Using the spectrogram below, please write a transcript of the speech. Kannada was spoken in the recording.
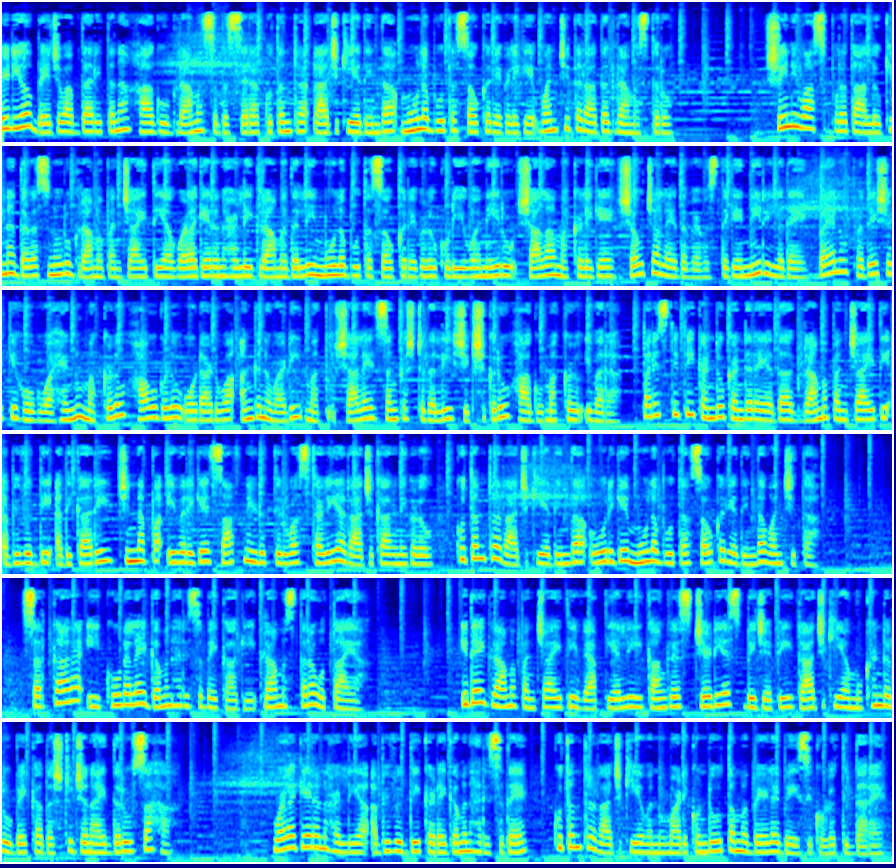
ಪಿಡಿಒ ಬೇಜವಾಬ್ದಾರಿತನ ಹಾಗೂ ಗ್ರಾಮ ಸದಸ್ಯರ ಕುತಂತ್ರ ರಾಜಕೀಯದಿಂದ ಮೂಲಭೂತ ಸೌಕರ್ಯಗಳಿಗೆ ವಂಚಿತರಾದ ಗ್ರಾಮಸ್ಥರು. ಶ್ರೀನಿವಾಸಪುರ ತಾಲೂಕಿನ ದಳಸನೂರು ಗ್ರಾಮ ಪಂಚಾಯಿತಿಯ ಒಳಗೇರನಹಳ್ಳಿ ಗ್ರಾಮದಲ್ಲಿ ಮೂಲಭೂತ ಸೌಕರ್ಯಗಳು ಕುಡಿಯುವ ನೀರು, ಶಾಲಾ ಮಕ್ಕಳಿಗೆ ಶೌಚಾಲಯದ ವ್ಯವಸ್ಥೆಗೆ ನೀರಿಲ್ಲದೆ ಬಯಲು ಪ್ರದೇಶಕ್ಕೆ ಹೋಗುವ ಹೆಣ್ಣು ಮಕ್ಕಳು, ಹಾವುಗಳು ಓಡಾಡುವ ಅಂಗನವಾಡಿ ಮತ್ತು ಶಾಲೆ ಸಂಕಷ್ಟದಲ್ಲಿ ಶಿಕ್ಷಕರು ಹಾಗೂ ಮಕ್ಕಳು ಇವರ ಪರಿಸ್ಥಿತಿ ಕಂಡು ಕಂಡರೆಯದ ಗ್ರಾಮ ಪಂಚಾಯಿತಿ ಅಭಿವೃದ್ಧಿ ಅಧಿಕಾರಿ ಚಿನ್ನಪ್ಪ ಇವರಿಗೆ ಸಾಥ್ ನೀಡುತ್ತಿರುವ ಸ್ಥಳೀಯ ರಾಜಕಾರಣಿಗಳು ಕುತಂತ್ರ ರಾಜಕೀಯದಿಂದ ಊರಿಗೆ ಮೂಲಭೂತ ಸೌಕರ್ಯದಿಂದ ವಂಚಿತ. ಸರ್ಕಾರ ಈ ಕೂಡಲೇ ಗಮನಹರಿಸಬೇಕಾಗಿ ಗ್ರಾಮಸ್ಥರ ಒತ್ತಾಯ. ಇದೇ ಗ್ರಾಮ ಪಂಚಾಯಿತಿ ವ್ಯಾಪ್ತಿಯಲ್ಲಿ ಕಾಂಗ್ರೆಸ್, ಜೆಡಿಎಸ್, ಬಿಜೆಪಿ ರಾಜಕೀಯ ಮುಖಂಡರು ಬೇಕಾದಷ್ಟು ಜನ ಇದ್ದರೂ ಸಹ ಒಳಗೇರನಹಳ್ಳಿಯ ಅಭಿವೃದ್ಧಿ ಕಡೆ ಗಮನಹರಿಸದೆ ಕುತಂತ್ರ ರಾಜಕೀಯವನ್ನು ಮಾಡಿಕೊಂಡು ತಮ್ಮ ಬೇಳೆ ಬೇಯಿಸಿಕೊಳ್ಳುತ್ತಿದ್ದಾರೆ.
